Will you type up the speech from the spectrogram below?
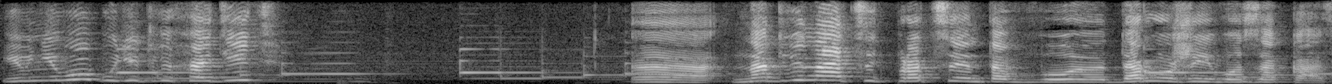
и у него будет выходить э, на 12% э, дороже его заказ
